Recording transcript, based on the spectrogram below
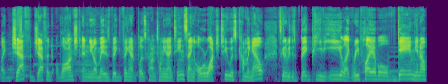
Like Jeff, Jeff had launched and you know made his big thing at BlizzCon 2019, saying Overwatch 2 is coming out. It's going to be this big PVE like replayable game. You know,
